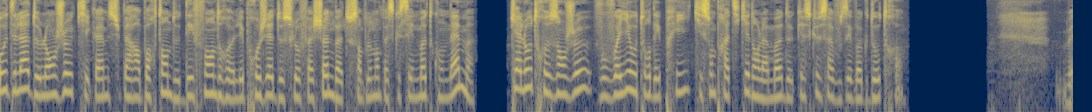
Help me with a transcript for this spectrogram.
au-delà de l'enjeu qui est quand même super important de défendre les projets de slow fashion, bah, tout simplement parce que c'est une mode qu'on aime, quels autres enjeux vous voyez autour des prix qui sont pratiqués dans la mode? Qu'est-ce que ça vous évoque d'autre? Bah,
